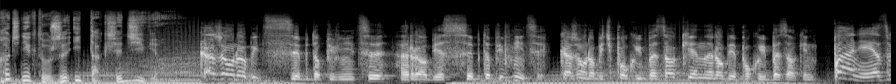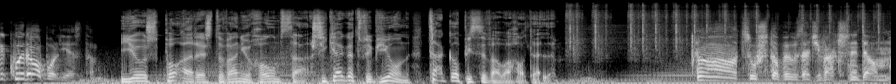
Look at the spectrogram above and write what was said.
Choć niektórzy i tak się dziwią. Każą robić syp do piwnicy, robię syp do piwnicy. Każą robić pokój bez okien, robię pokój bez okien. Panie, ja zwykły robol jestem. Już po aresztowaniu Holmesa, Chicago Tribune tak opisywała hotel. O, cóż to był za dziwaczny dom.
